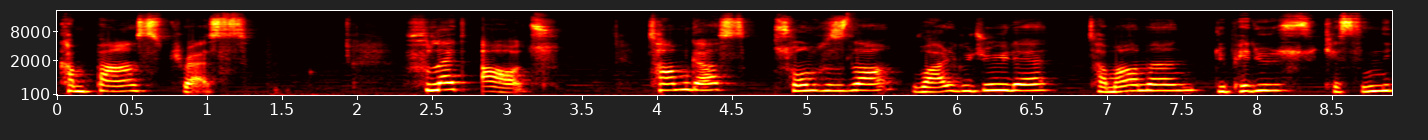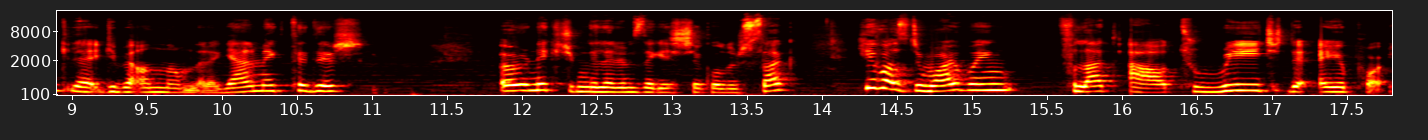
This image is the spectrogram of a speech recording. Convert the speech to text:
compounds stress. Flat out. Tam gaz, son hızla, var gücüyle, tamamen, düpedüz, kesinlikle gibi anlamlara gelmektedir. Örnek cümlelerimize geçecek olursak. He was driving flat out to reach the airport.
